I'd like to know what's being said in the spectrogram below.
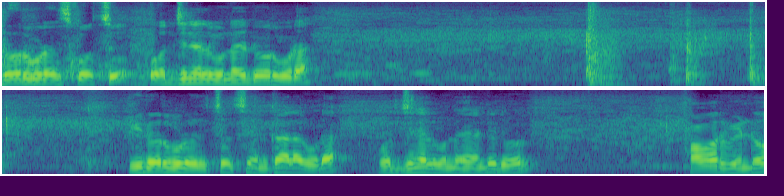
డోర్ కూడా తీసుకోవచ్చు. ఒరిజినల్గా ఉన్నది డోర్ కూడా. ఈ డోర్ కూడా తీసుకోవచ్చు. వెనకాల కూడా ఒరిజినల్గా ఉన్నదండి డోర్ పవర్ విండో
